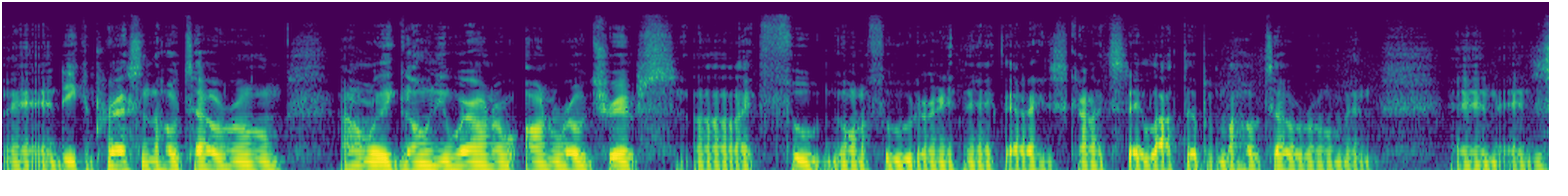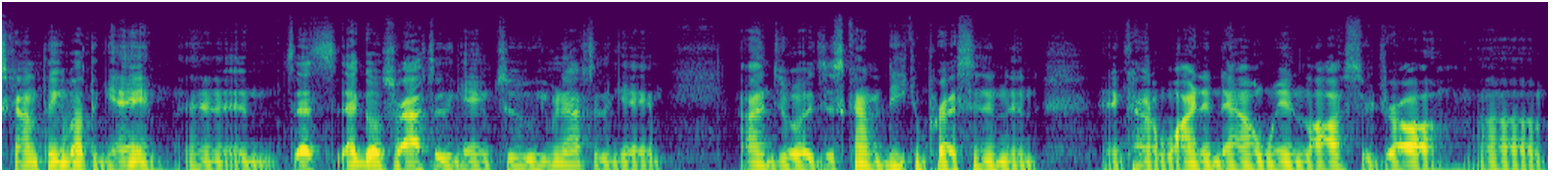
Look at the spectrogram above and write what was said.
and, and, decompress in the hotel room. I don't really go anywhere on on road trips, uh, like food, going to food or anything like that. I just kind of stay locked up in my hotel room and and and just kind of think about the game. And, and that's that goes for after the game too. Even after the game, I enjoy just kind of decompressing and and kind of winding down, win, loss, or draw. Um,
